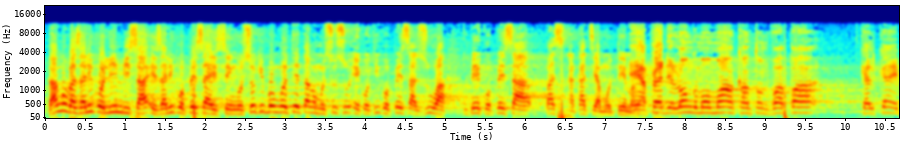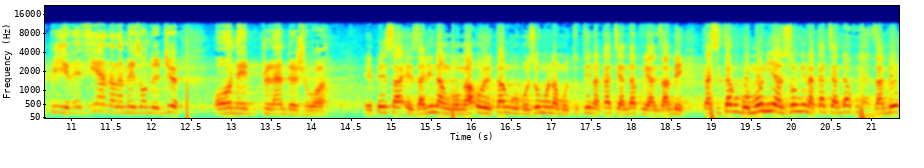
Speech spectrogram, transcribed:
ntango bazali kolimbisa ezali kopesa esengo soki bongo te ntango mosusu ekoki kopesa zuwa mpe ekopesa mpasi na kati ya motema Et après de longs moments, quand on ne voit pas quelqu'un et puis il revient dans la maison de Dieu, on est plein de joie. Epesa ezali na ngonga oyo ntango bozomona motu te na kati ya ndako ya nzambe kasi ntango bomoni azongi na kati ya ndako ya nzambe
